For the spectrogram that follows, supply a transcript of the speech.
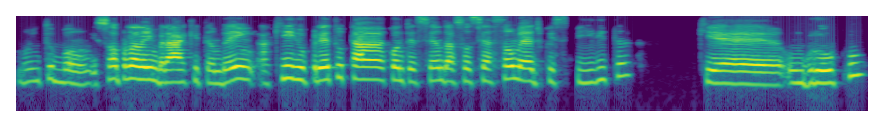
Muito bom. E só para lembrar aqui também, aqui em Rio Preto está acontecendo a Associação Médico Espírita, que é um grupo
